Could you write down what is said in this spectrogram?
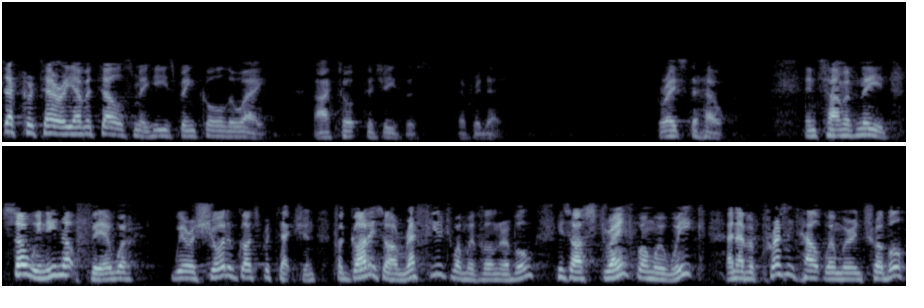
secretary ever tells me he's been called away. I talk to Jesus every day. Grace to help in time of need. So we need not fear we are assured of God's protection, for God is our refuge when we're vulnerable, He's our strength when we're weak, and ever present help when we're in trouble,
